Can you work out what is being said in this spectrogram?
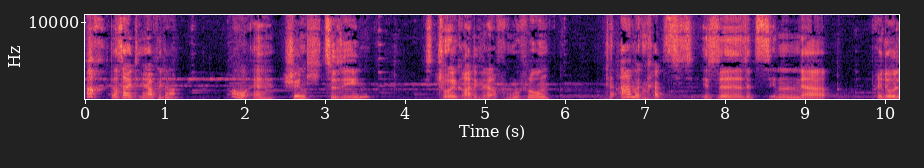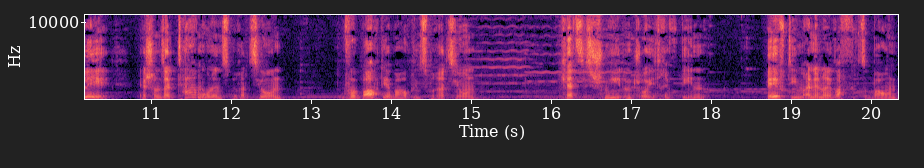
Ach, da seid ihr ja wieder. Oh, äh, schön dich zu sehen. Ist Joy gerade wieder davon geflogen? Der arme Katz ist, äh, sitzt in der Bredouille er schon seit Tagen ohne Inspiration. Wofür braucht ihr überhaupt Inspiration? Cats ist Schmied und Joey trifft ihn, hilft ihm, eine neue Waffe zu bauen.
